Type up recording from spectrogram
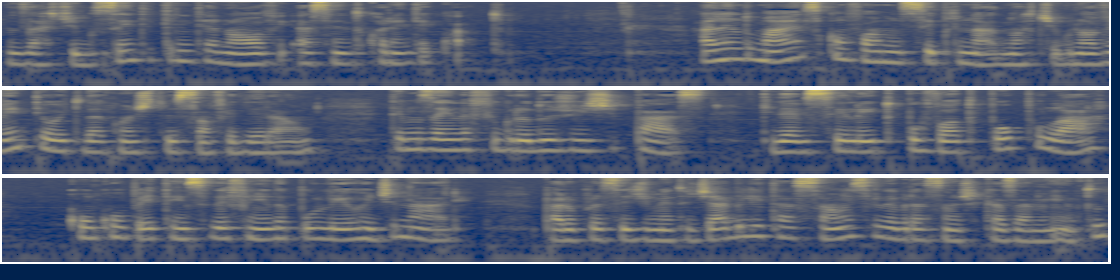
nos artigos 139 a 144. Além do mais, conforme disciplinado no artigo 98 da Constituição Federal, temos ainda a figura do juiz de paz, que deve ser eleito por voto popular com competência definida por lei ordinária, para o procedimento de habilitação e celebração de casamento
